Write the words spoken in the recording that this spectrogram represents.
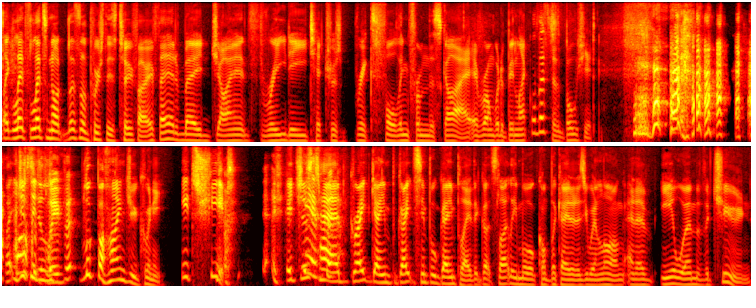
like let's let's not let's not push this too far. If they had made giant 3D Tetris bricks falling from the sky, everyone would have been like, "Well, that's just bullshit." like you just need to Possibly, look, look behind you, Quinny. It's shit. It just Yes, but- had great game, great simple gameplay that got slightly more complicated as you went along, and an earworm of a tune.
